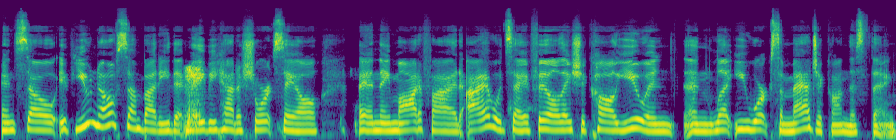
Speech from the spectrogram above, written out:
And so, if you know somebody that maybe had a short sale and they modified, I would say, Phil, they should call you and, and let you work some magic on this thing.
